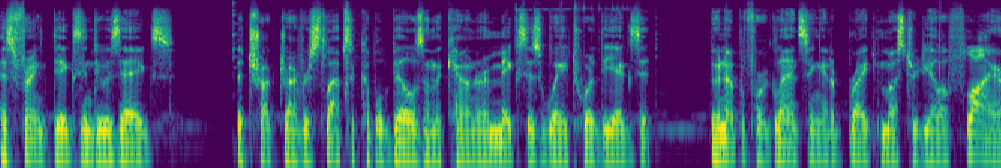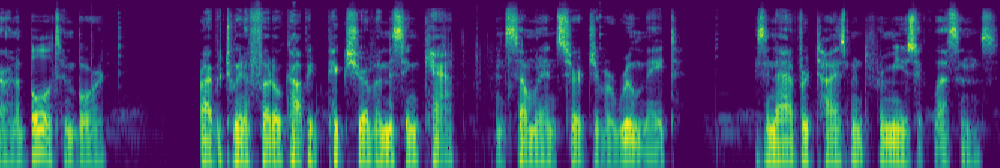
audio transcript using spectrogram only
As Frank digs into his eggs, the truck driver slaps a couple bills on the counter and makes his way toward the exit, though not before glancing at a bright mustard yellow flyer on a bulletin board. Right between a photocopied picture of a missing cat and someone in search of a roommate is an advertisement for music lessons,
